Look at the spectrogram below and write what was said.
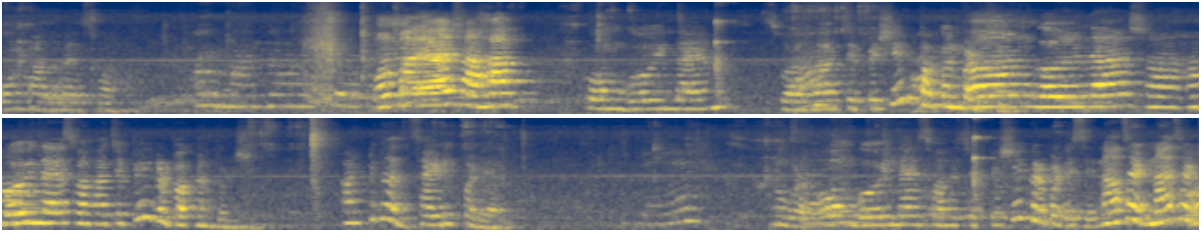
ఓం మాధవాయ స్వాహ. ఓం మాధవాయ స్వాహా. ఓం గోవిందాయ స్వాహ చెప్పేసి పక్కన పడేసి. ఓం గోవింద స్వాహా. గోవిందాయ స్వాహ చెప్పి ఇక్కడ పక్కన పడేసి. అట్టు కాదు సైడ్కి పడేయాలి. నువ్వు కూడా. ఓం గోవిందాయ స్వాహ చెప్పేసి ఇక్కడ పట్టేసి నా సైడ్ నా సైడ్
